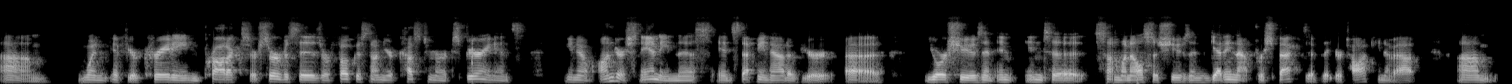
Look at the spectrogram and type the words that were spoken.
um, when if you're creating products or services or focused on your customer experience you know understanding this and stepping out of your uh, your shoes and in, into someone else's shoes and getting that perspective that you're talking about um,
